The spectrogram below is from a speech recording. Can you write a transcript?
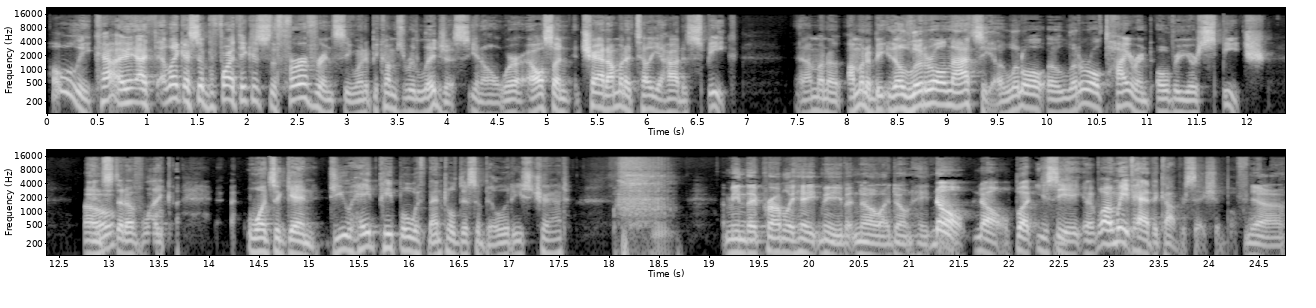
holy cow! I mean, I, like I said before, I think it's the fervency when it becomes religious. You know, where all of a sudden, Chad, I'm going to tell you how to speak, and I'm gonna I'm gonna be a literal Nazi, a little a literal tyrant over your speech Oh, instead of like once again do you hate people with mental disabilities chad I mean, they probably hate me, but no, I don't hate. no no but you see uh, well we've had the conversation before. Yeah.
